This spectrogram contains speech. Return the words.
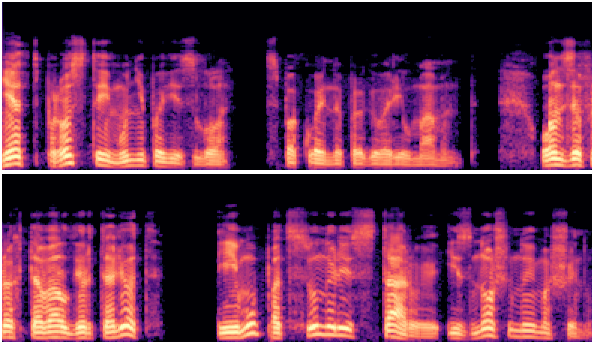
Нет, просто ему не повезло, спокойно проговорил Мамонт. Он зафрахтовал вертолет, и ему подсунули старую, изношенную машину.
